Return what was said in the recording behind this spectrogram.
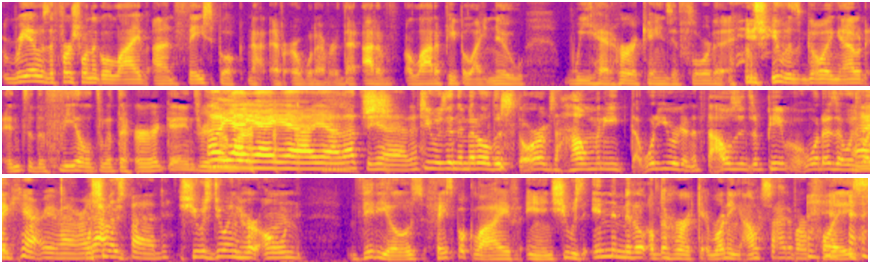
Ria was the first one to go live on Facebook. Not ever or whatever. That out of a lot of people I knew. We had hurricanes in Florida, and she was going out into the fields with the hurricanes. Oh, remember? Oh yeah, yeah, yeah, yeah. That's good. She was in the middle of the storms. How many? What are you were gonna? Thousands of people. What is it? it was I like can't remember. Well, that she was, was- fun. she was doing her own videos, Facebook Live, and she was in the middle of the hurricane, running outside of our place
